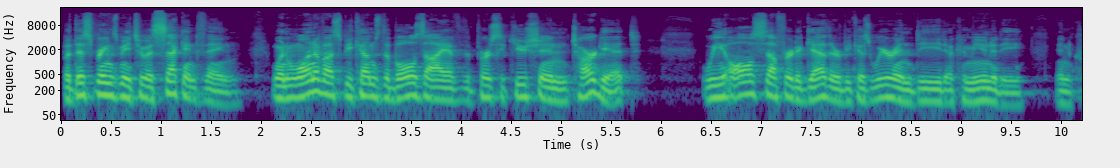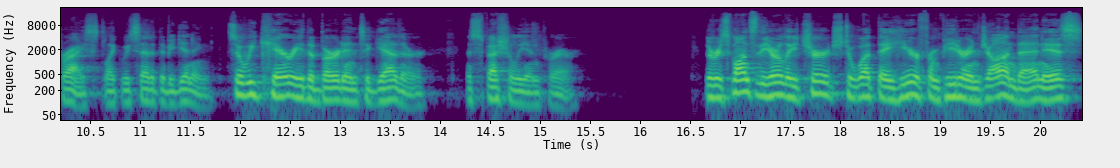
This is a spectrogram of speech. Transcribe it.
But this brings me to a second thing. When one of us becomes the bullseye of the persecution target, we all suffer together because we're indeed a community in Christ, like we said at the beginning. So we carry the burden together especially in prayer. The response of the early church to what they hear from Peter and John then is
